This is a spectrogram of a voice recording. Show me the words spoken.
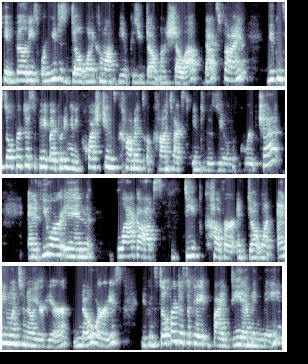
capabilities or you just don't wanna come off mute because you don't wanna show up, that's fine. You can still participate by putting any questions, comments, or context into the Zoom group chat. And if you are in Black Ops deep cover and don't want anyone to know you're here, no worries. You can still participate by DMing me.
